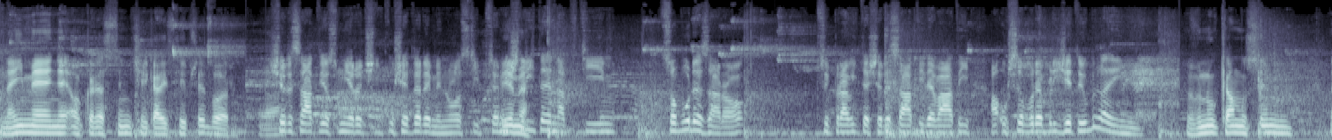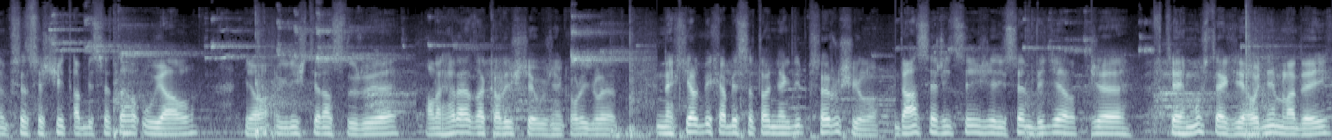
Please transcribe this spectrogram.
nejméně okresní či krajský přebor. 68. ročník už je tedy minulostí. Přemýšlíte Víme. nad tím, co bude za rok, připravíte 69. a už se bude blížit jubilejní. Vnuka musím přesvědčit, aby se toho ujal, jo, i když teda studuje, ale hraje za kaliště už několik let. Nechtěl bych, aby se to někdy přerušilo. Dá se říci, že když jsem viděl, že v těch mustech je hodně mladých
